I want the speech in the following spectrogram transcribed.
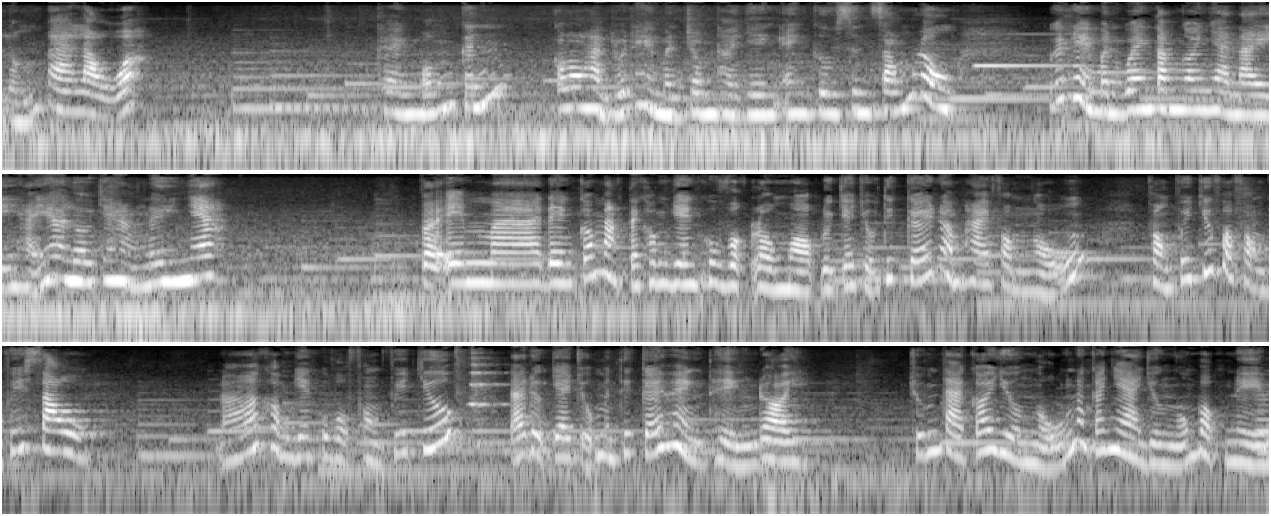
lửng ba lầu á. Thang bóng kính có bao hành khách hàng mình trong thời gian an cư sinh sống luôn. Khách hàng mình quan tâm ngôi nhà này hãy à, alo cho Hằng Ni nha. Và em à, đang có mặt tại không gian khu vực lầu 1 được gia chủ thiết kế gồm hai phòng ngủ phòng phía trước và phòng phía sau đó, không gian khu vực phòng phía trước đã được gia chủ mình thiết kế hoàn thiện rồi. Chúng ta có giường ngủ nè, cả nhà giường ngủ bọc niệm,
